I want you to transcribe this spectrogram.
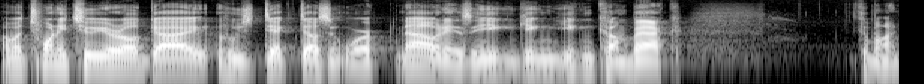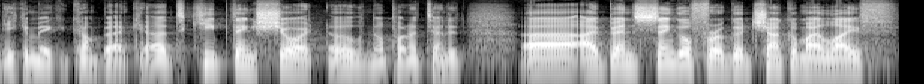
I'm a 22 year old guy whose dick doesn't work. No, it. You can, you can, you can come back. Come on, you can make a comeback. Uh, to keep things short, oh, no pun intended. Uh, I've been single for a good chunk of my life.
